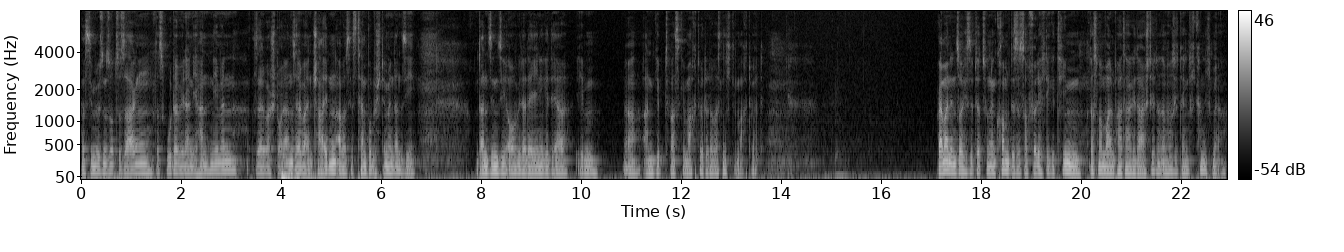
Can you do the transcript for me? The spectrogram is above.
Das heißt, Sie müssen sozusagen das Ruder wieder in die Hand nehmen, selber steuern, selber entscheiden, aber das Tempo bestimmen dann Sie. Und dann sind Sie auch wieder derjenige, der eben ja, angibt, was gemacht wird oder was nicht gemacht wird. Wenn man in solche Situationen kommt, ist es auch völlig legitim, dass man mal ein paar Tage dasteht und einfach sich denkt, ich kann nicht mehr,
